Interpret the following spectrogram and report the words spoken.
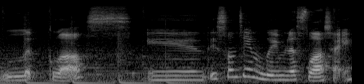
lip gloss. And this one's in Luminous Latte.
